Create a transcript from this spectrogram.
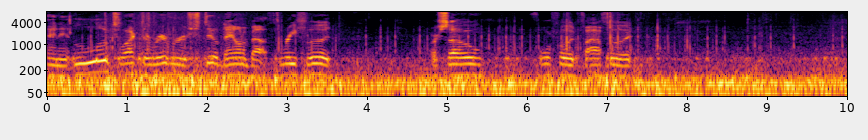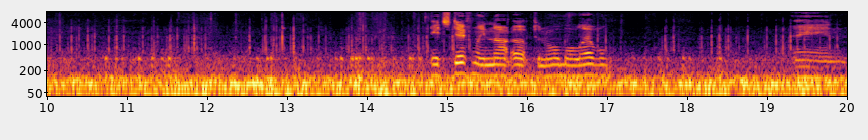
And it looks like the river is still down about three foot or so, four foot, five foot. it's definitely not up to normal level and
